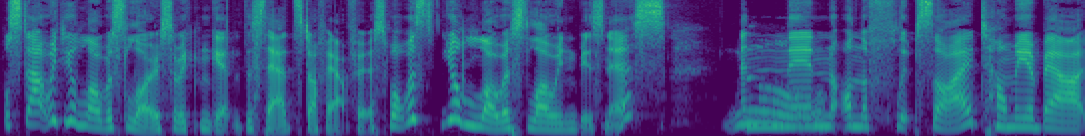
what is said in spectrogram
we'll start with your lowest low so we can get the sad stuff out first. What was your lowest low in business? And Ooh. then on the flip side, tell me about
